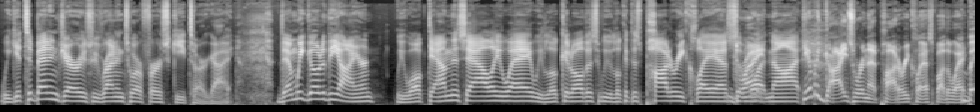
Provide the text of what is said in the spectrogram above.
We get to Ben and Jerry's. We run into our first guitar guy. Then we go to the iron. We walk down this alleyway. We look at all this. We look at this pottery class and whatnot. Do you know how many guys were in that pottery class, by the way? But,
